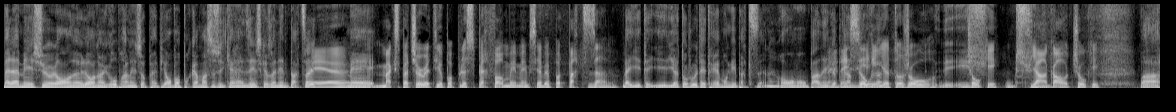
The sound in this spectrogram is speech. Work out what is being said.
Ben là, messieurs, là on, a, là, on a un gros problème sur papier. On va pas commencer sur le Canadien parce qu'ils ont une partie. Mais, euh, Mais- Max Pacioretty n'a pas plus performé, même s'il n'y avait pas de partisans. Là. Ben, il, était- il a toujours été très bon avec les partisans. là. On, on parle d'un Ben, gars de dans les 30 séries, goals. il a toujours choqué. Il a encore choqué. Ah,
